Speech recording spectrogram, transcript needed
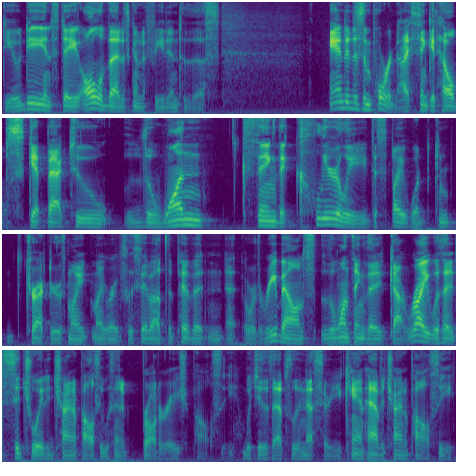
DoD and state, all of that is going to feed into this. And it is important. I think it helps get back to the one thing that clearly, despite what contractors might might rightfully say about the pivot and, uh, or the rebalance, the one thing that it got right was that it situated China policy within a broader Asia policy, which is absolutely necessary. You can't have a China policy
